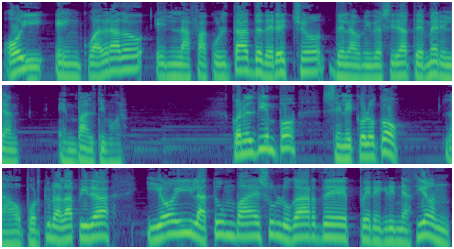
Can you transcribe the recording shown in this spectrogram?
hoy encuadrado en la Facultad de Derecho de la Universidad de Maryland, en Baltimore. Con el tiempo se le colocó la oportuna lápida y hoy la tumba es un lugar de peregrinación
